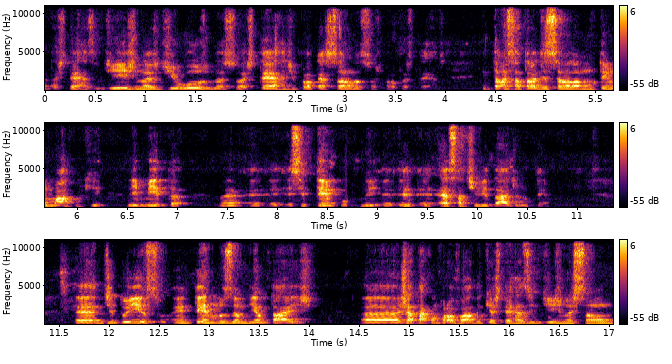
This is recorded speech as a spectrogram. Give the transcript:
das terras indígenas, de uso das suas terras, de proteção das suas próprias terras. Então, essa tradição ela não tem um marco que limita né, esse tempo, essa atividade no tempo. É, dito isso, em termos ambientais, uh, já está comprovado que as terras indígenas são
